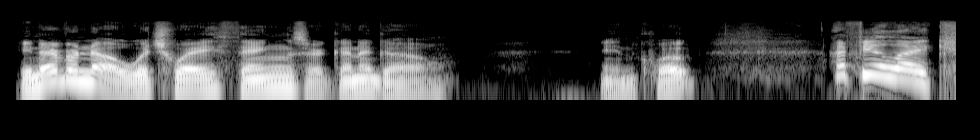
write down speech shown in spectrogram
you never know which way things are going to go. End quote. I feel like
